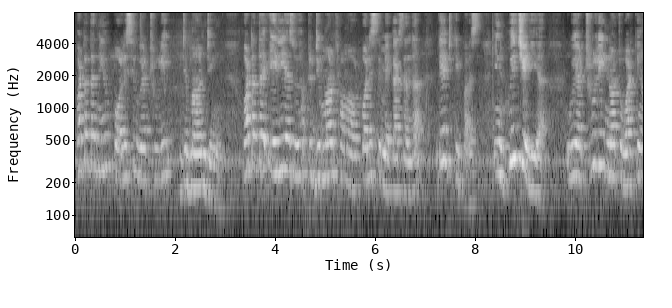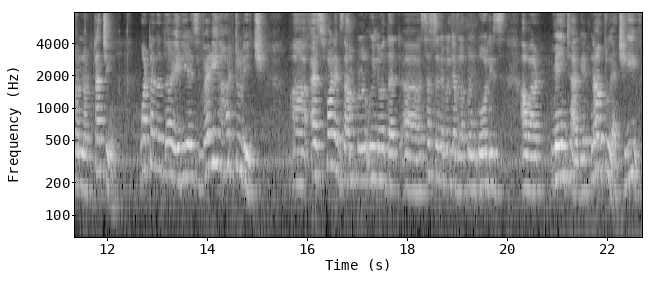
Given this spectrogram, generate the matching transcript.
What are the new policy we are truly demanding? What are the areas we have to demand from our policymakers and the gatekeepers? In which area we are truly not working or not touching? What are the areas very hard to reach? Uh, as for example, we know that uh, sustainable development goal is our main target now to achieve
